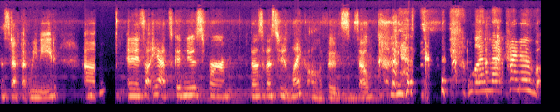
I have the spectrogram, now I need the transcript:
the stuff that we need. Um, mm-hmm. and it's yeah it's good news for those of us who like all the foods so. Yes. Well and that kind of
